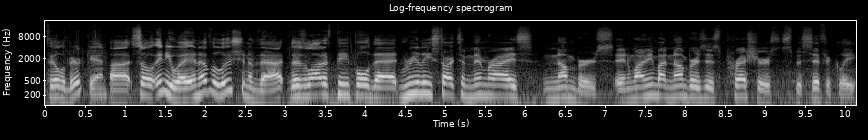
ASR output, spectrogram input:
fill the beer can. Uh, so, anyway, an evolution of that, there's a lot of people that really start to memorize numbers. And what I mean by numbers is pressures specifically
